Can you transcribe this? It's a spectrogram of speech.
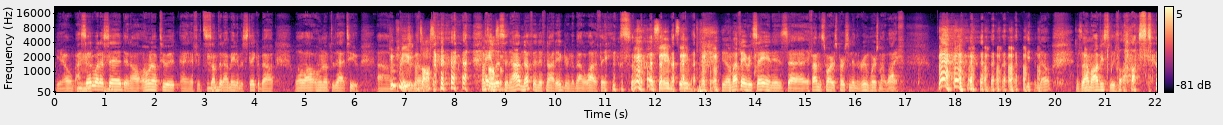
You know, I Mhm, said what I mhm. said, and I'll own up to it. And if it's Mhm. something I made a mistake about, well, I'll own up to that too. Um, Good for you. That's know- awesome. hey, awesome. listen, I'm nothing if not ignorant about a lot of things. same, same. you know, my favorite saying is, uh, "If I'm the smartest person in the room, where's my wife?" you know, because I'm obviously lost.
